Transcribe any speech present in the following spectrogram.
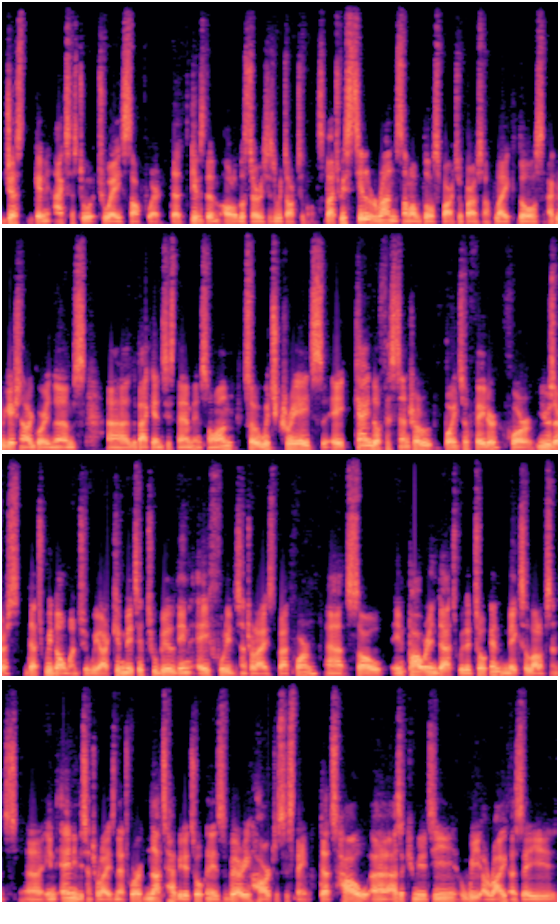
just getting access to, to a software that gives them all of the services we talked about. But we still run some of those parts of Paraswap, like those aggregation algorithms, uh, the backend system, and so on. So which creates a kind of a central point of failure for users that we don't want to. We are committed to building a fully decentralized platform. Uh, so empowering that with a token makes a lot of sense. Uh, in any decentralized network, not having a token is very hard to sustain. That's how, uh, as a community, we arrive as a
